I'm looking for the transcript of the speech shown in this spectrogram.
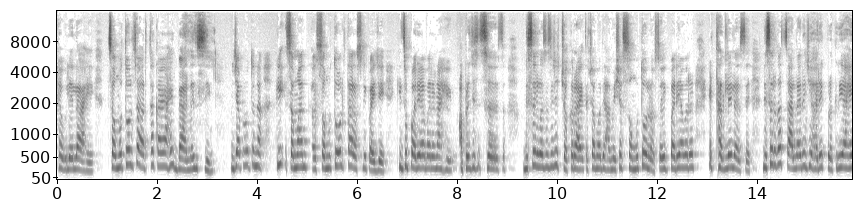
ठेवलेला आहे समतोलचा अर्थ काय आहे? बॅलन्सिंग म्हणजे आपण होतो ना की समान समतोलता असली पाहिजे की जो पर्यावरण आहे आपलं जे स- निसर्गाचं जे चक्र आहे त्याच्यामध्ये हमेशा समतोल असतो. एक पर्यावरण हे ठरलेलं असते. निसर्गात चालणारी जी हर एक प्रक्रिया आहे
